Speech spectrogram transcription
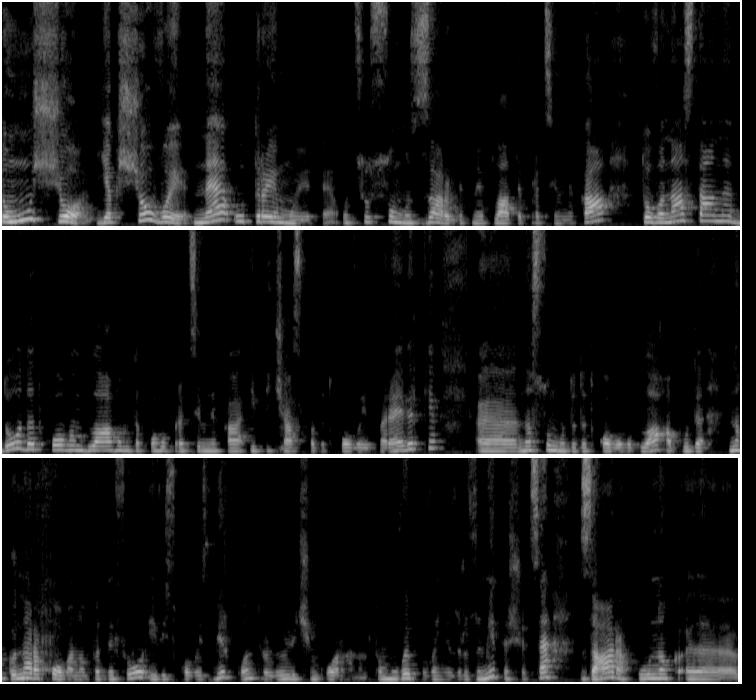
Тому що якщо ви не утримуєте оцю суму з заробітної плати працівника, то вона стане додатковим благом такого працівника, і під час податкової перевірки е, на суму додаткового блага буде нараховано ПДФО і військовий збір контролюючим органом. Тому ви повинні зрозуміти, що це за рахунок е,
